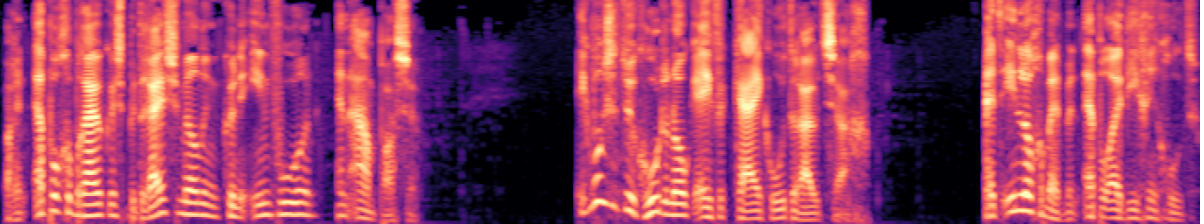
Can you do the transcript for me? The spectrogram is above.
waarin Apple-gebruikers bedrijfsvermeldingen kunnen invoeren en aanpassen. Ik moest natuurlijk hoe dan ook even kijken hoe het eruit zag. Het inloggen met mijn Apple ID ging goed.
